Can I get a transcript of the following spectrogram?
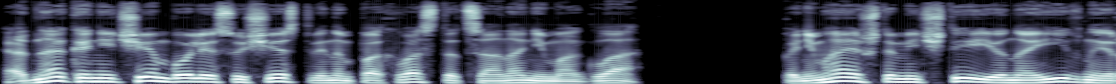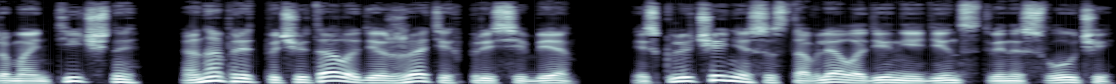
Однако ничем более существенным похвастаться она не могла, Понимая, что мечты ее наивны и романтичны, она предпочитала держать их при себе. Исключение составлял один единственный случай,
